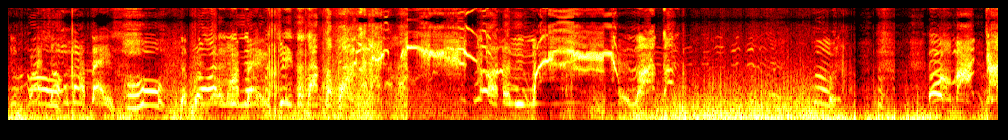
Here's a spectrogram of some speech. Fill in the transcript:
The pressure on my face. Oh, the blood in the name of Jesus, I come on. Oh my God!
